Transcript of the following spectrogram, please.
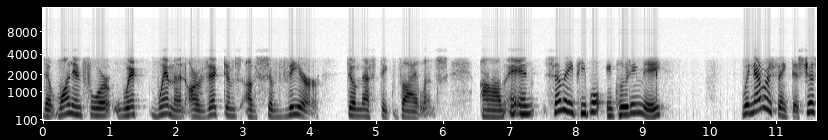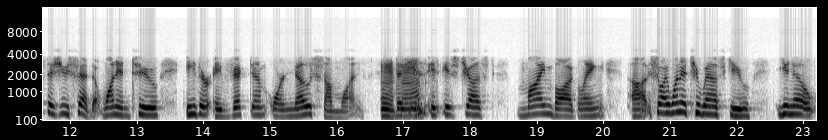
that one in four women are victims of severe domestic violence. Um, and so many people, including me, would never think this, just as you said, that one in two either a victim or know someone mm-hmm. that is, is just mind-boggling. Uh, so I wanted to ask you, you know,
